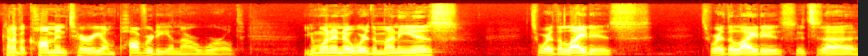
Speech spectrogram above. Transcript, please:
kind of a commentary on poverty in our world. You want to know where the money is? It's where the light is. It's where the light is. It's, uh,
